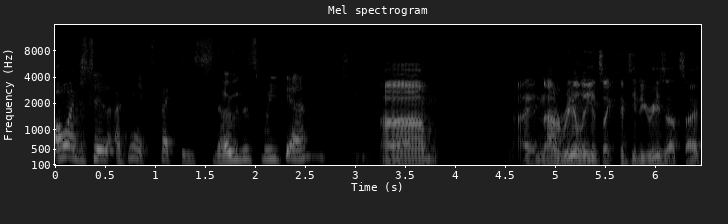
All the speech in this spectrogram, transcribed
Oh, I understand. Are they expecting snow this weekend? Um, I, not really. It's like 50 degrees outside.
